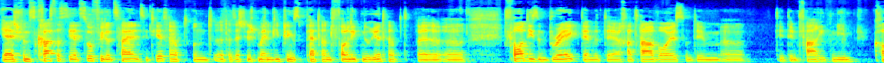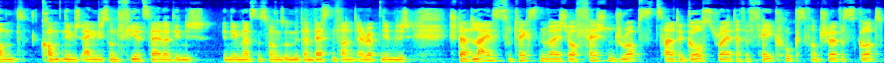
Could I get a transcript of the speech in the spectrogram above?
Ja, ich finde es krass, dass ihr jetzt so viele Zeilen zitiert habt und äh, tatsächlich meinen Lieblingspattern voll ignoriert habt, weil äh, vor diesem Break, der mit der Qatar-Voice und dem, äh, dem, dem Farid-Meme kommt, kommt nämlich eigentlich so ein Vierzeiler, den ich in dem ganzen Song so mit am besten fand. Er rappt nämlich, statt Lines zu texten, war ich auf Fashion Drops, zahlte Ghostwriter für Fake Hooks von Travis Scott.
